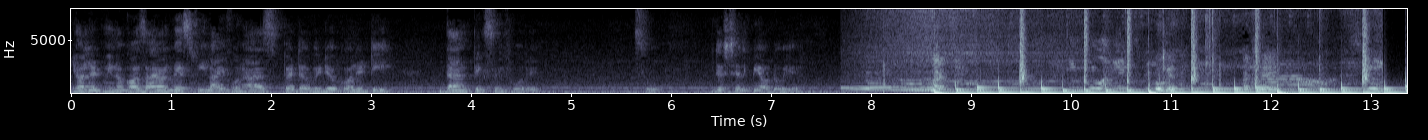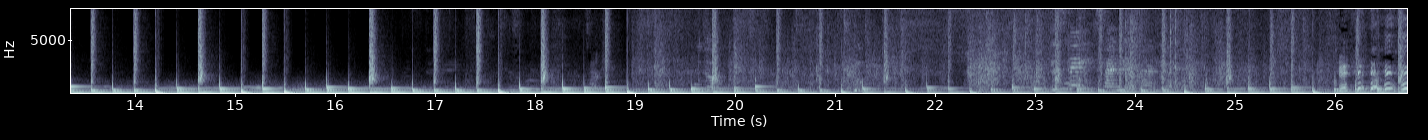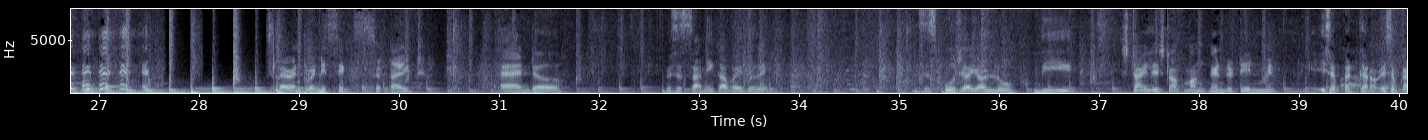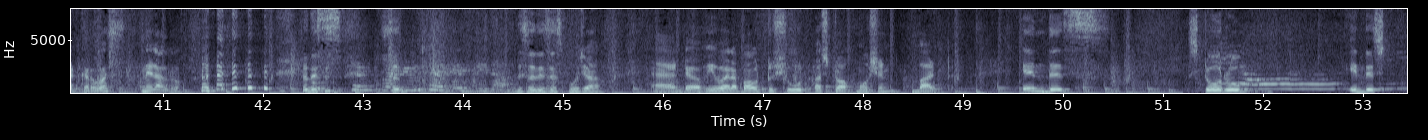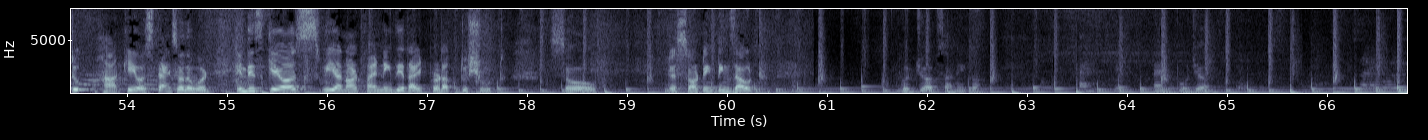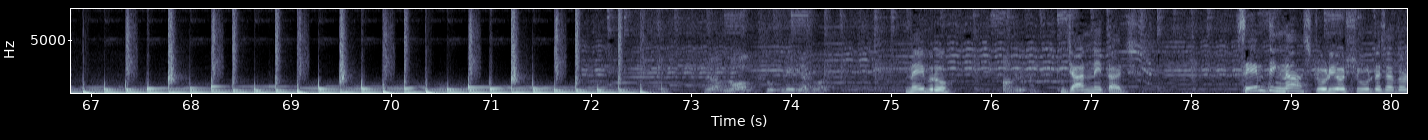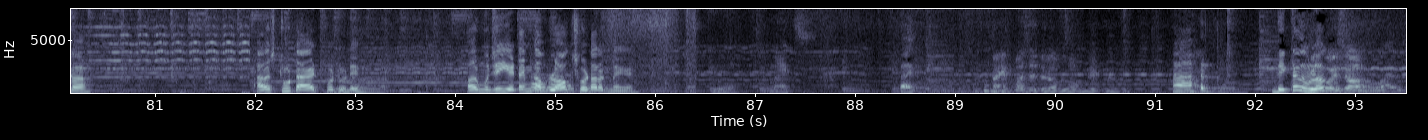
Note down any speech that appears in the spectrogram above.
You all let me know because I always feel iPhone has better video quality than Pixel 4a. So just help me out over here. It's 11:26 at night, and uh, this is Sanika, by the way. This is Pooja, y'all know the stylist of Monk Entertainment. ये सब cut करो ये सब cut करो बस नहीं डाल रहा हूँ so this is so this is this is Pooja and uh, we were about to shoot a stop motion but in this storeroom in this to- ha, chaos thanks for the word in this chaos we are not finding the right product to shoot so just sorting things out good job sanika thank you and pooja तो नहीं bro जान नहीं था आज same thing ना studio shoot ऐसा थोड़ा I was too tired for today और मुझे ये टाइम का ब्लॉग छोटा रखने का मैक्स पैक टाइम पास है तेरा ब्लॉग देखने को हाँ। देखते तुम लोग।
